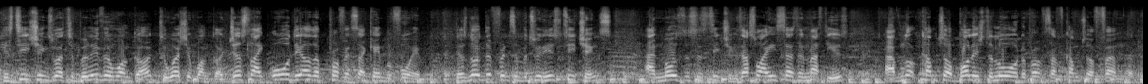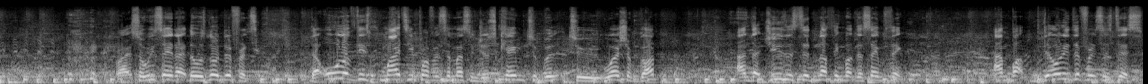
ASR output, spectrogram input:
His teachings were to believe in one God, to worship one God, just like all the other prophets that came before him. There's no difference between his teachings and Moses' teachings. That's why he says in Matthew's, I have not come to abolish the law or the prophets, I've come to affirm them. right? So we say that there was no difference. That all of these mighty prophets and messengers came to, to worship God and that Jesus did nothing but the same thing. And but the only difference is this.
